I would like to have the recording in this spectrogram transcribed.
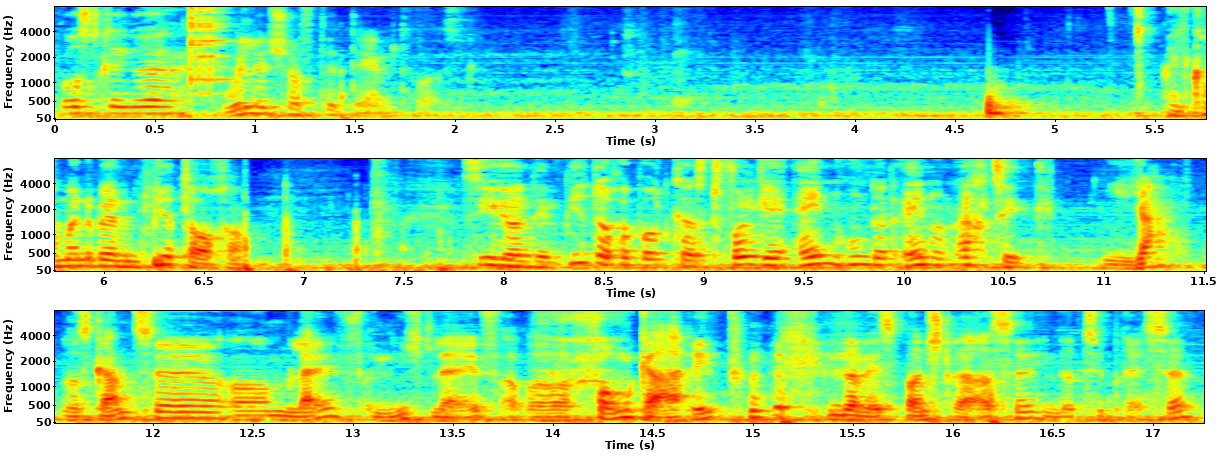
Prost, Gregor. Village of the Damned war's. Willkommen bei den Biertaucher. Sie hören den Biertaucher-Podcast Folge 181. Ja, das Ganze ähm, live, nicht live, aber vom Garib in der Westbahnstraße in der Zypresse.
